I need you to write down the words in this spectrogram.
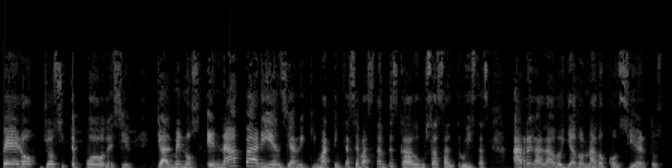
Pero yo sí te puedo decir que al menos en apariencia Ricky Martin, que hace bastantes causas altruistas, ha regalado y ha donado conciertos.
